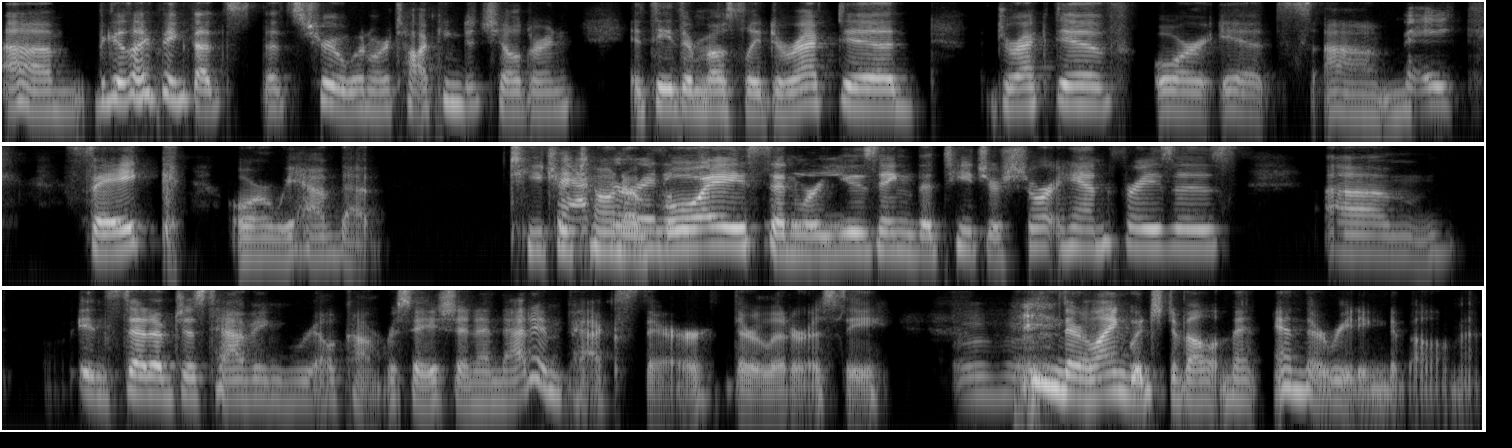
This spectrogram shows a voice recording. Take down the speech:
um, because I think that's that's true when we're talking to children it's either mostly directed directive or it's um, Fake. fake or we have that teacher tone of voice and we're using the teacher shorthand phrases um, instead of just having real conversation and that impacts their their literacy Mhm. their language development and their reading development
